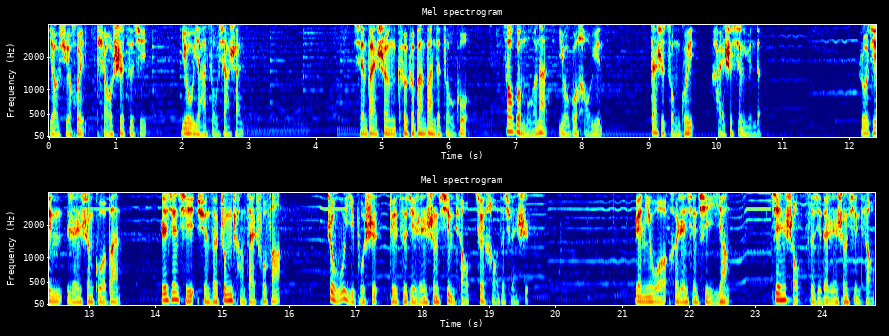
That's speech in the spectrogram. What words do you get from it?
要学会调试自己，优雅走下山。前半生磕磕绊绊的走过，遭过磨难，有过好运，但是总归还是幸运的。如今人生过半，任贤齐选择中场再出发，这无疑不是对自己人生信条最好的诠释。愿你我和任贤齐一样，坚守自己的人生信条，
